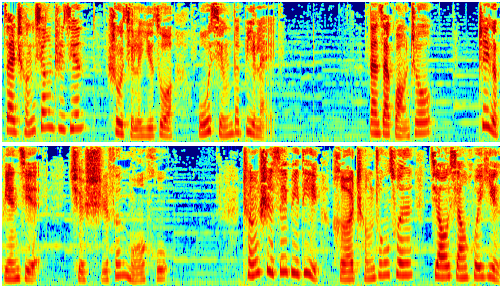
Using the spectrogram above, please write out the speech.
在城乡之间竖起了一座无形的壁垒。但在广州，这个边界却十分模糊，城市 CBD 和城中村交相辉映，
